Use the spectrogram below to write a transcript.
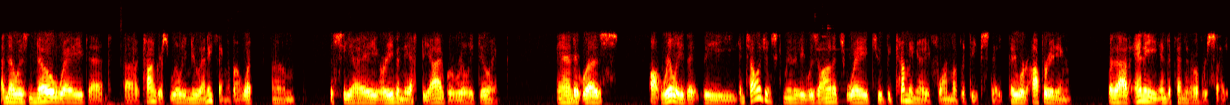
and there was no way that uh, Congress really knew anything about what um, the CIA or even the FBI were really doing. And it was uh, really that the intelligence community was on its way to becoming a form of a deep state. They were operating without any independent oversight.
